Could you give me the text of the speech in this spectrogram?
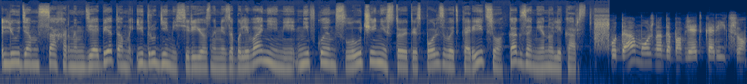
Людям с сахарным диабетом и другими серьезными заболеваниями ни в коем случае не стоит использовать корицу как замену лекарств куда можно добавлять корицу.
